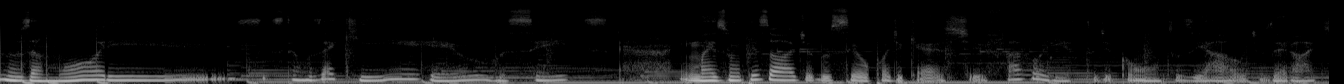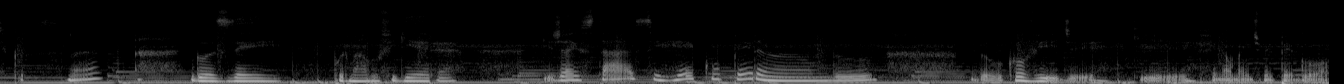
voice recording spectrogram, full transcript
meus amores! Estamos aqui, eu, vocês, em mais um episódio do seu podcast favorito de contos e áudios eróticos, né? Gozei por Malu Figueira, que já está se recuperando do Covid que finalmente me pegou.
